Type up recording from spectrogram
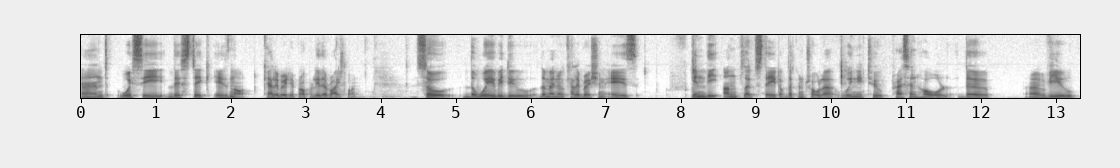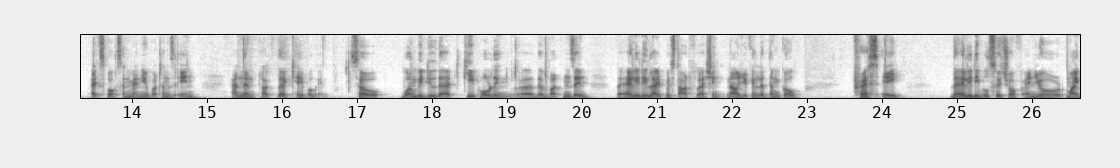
And we see the stick is not calibrated properly, the right one. So the way we do the manual calibration is in the unplugged state of the controller, we need to press and hold the uh, view, Xbox and menu buttons in, and then plug the cable in. So when we do that, keep holding uh, the buttons in the LED light will start flashing. Now you can let them go. Press A. The LED will switch off and your mic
